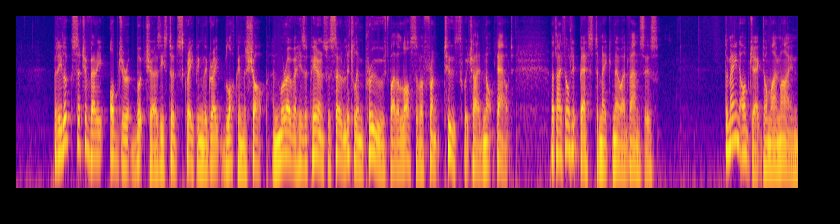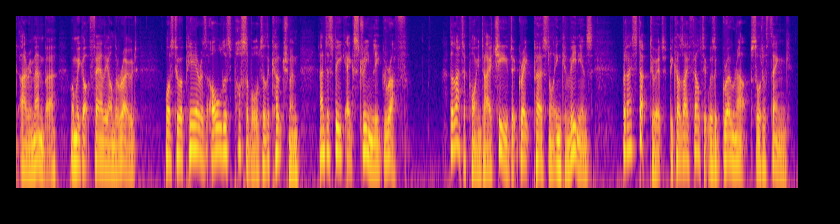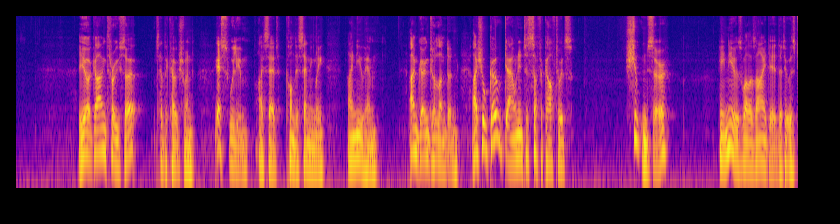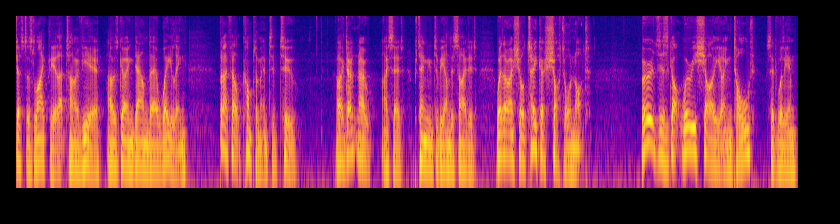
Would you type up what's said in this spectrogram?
But he looked such a very obdurate butcher as he stood scraping the great block in the shop, and moreover his appearance was so little improved by the loss of a front tooth which I had knocked out, that I thought it best to make no advances. The main object on my mind, I remember, when we got fairly on the road, was to appear as old as possible to the coachman, and to speak extremely gruff. The latter point I achieved at great personal inconvenience, but I stuck to it because I felt it was a grown up sort of thing. You are going through, sir? said the coachman. Yes, William, I said condescendingly. I knew him. I'm going to London. I shall go down into Suffolk afterwards. Shooting, sir? He knew as well as I did that it was just as likely at that time of year I was going down there whaling, but I felt complimented too. I don't know, I said, pretending to be undecided, whether I shall take a shot or not. Birds is got wery shy, I'm told, said William.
